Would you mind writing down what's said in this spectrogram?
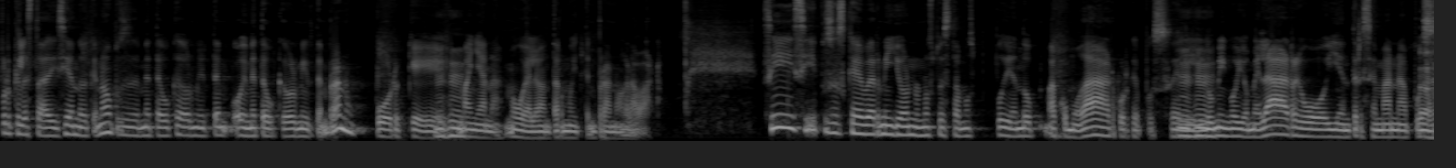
porque le estaba diciendo que no, pues me tengo que dormir, hoy me tengo que dormir temprano, porque mañana me voy a levantar muy temprano a grabar. Sí, sí, pues es que Bernie y yo no nos pues, estamos pudiendo acomodar porque pues el domingo yo me largo y entre semana pues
